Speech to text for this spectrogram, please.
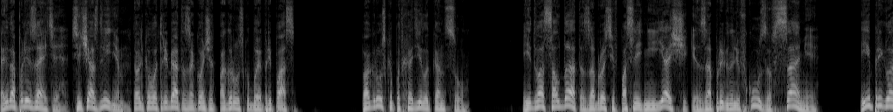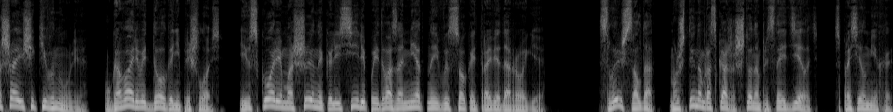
Тогда полезайте. Сейчас двинем. Только вот ребята закончат погрузку боеприпасов. Погрузка подходила к концу. Едва солдата, забросив последние ящики, запрыгнули в кузов сами и приглашающе кивнули. Уговаривать долго не пришлось. И вскоре машины колесили по едва заметной высокой траве дороги. «Слышь, солдат, Может, ты нам расскажешь, что нам предстоит делать?» — спросил Миха.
